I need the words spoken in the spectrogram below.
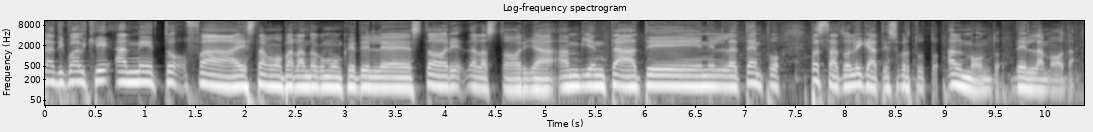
I Verdenati qualche annetto fa e stavamo parlando comunque delle storie dalla storia ambientate nel tempo passato legate soprattutto al mondo della moda.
